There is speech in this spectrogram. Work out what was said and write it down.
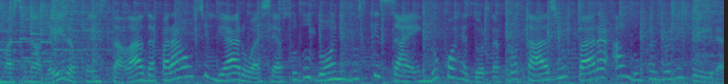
Uma sinaleira foi instalada para auxiliar o acesso dos ônibus que saem do corredor da Protásio para a Lucas de Oliveira.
